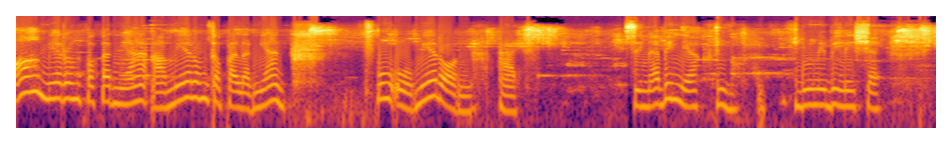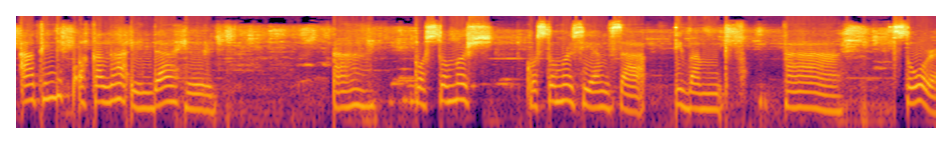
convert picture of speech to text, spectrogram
ah, meron pa kanya. Ah, meron ka pala niyan. Oo, meron. At sinabi niya, bumibili siya. At hindi ko akalain dahil ah, customers, customers yan sa ibang ah, store.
